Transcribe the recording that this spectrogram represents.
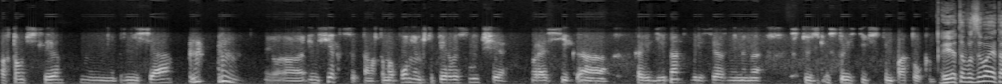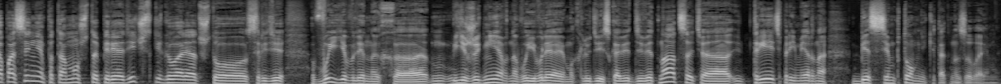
в том числе принеся инфекцию, потому что мы помним, что первые случаи в России COVID-19 были связаны именно с, туристическим потоком. И это вызывает опасения, потому что периодически говорят, что среди выявленных, ежедневно выявляемых людей с COVID-19, треть примерно бессимптомники так называемые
